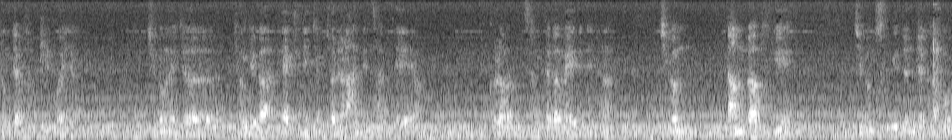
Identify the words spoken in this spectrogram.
경제가 확필 거예요. 지금은 저 경제가 대출이 지금 전혀 안 된 상태예요. 그런 상태가 왜 되냐면 지금 남과 북이 지금 수비 전쟁하고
